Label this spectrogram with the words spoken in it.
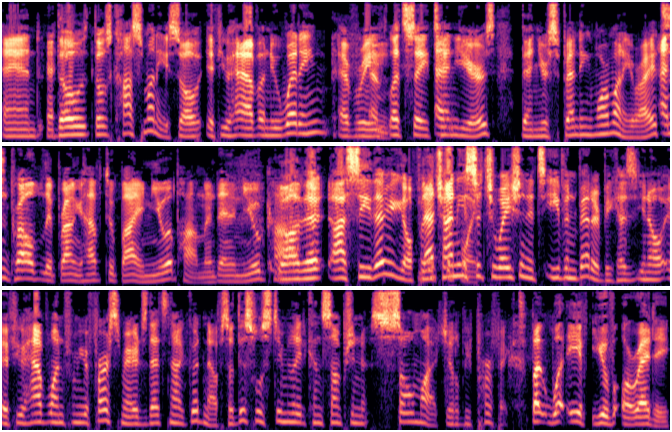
and those those cost money. So if you have a new wedding every And- let's say 10 and- years, then you're spending more money, right? And probably, Brian, you have to buy a new apartment and a new car. well, there, uh, see, there you go. For That's the the Chinese point. situation, it's even better because you know if you have one from your first marriage, that's not good enough. So this will stimulate consumption so much; it'll be perfect. But what if you've already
